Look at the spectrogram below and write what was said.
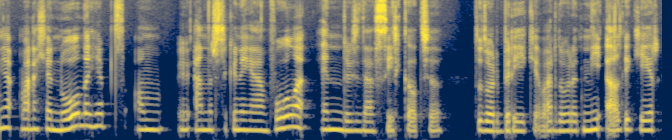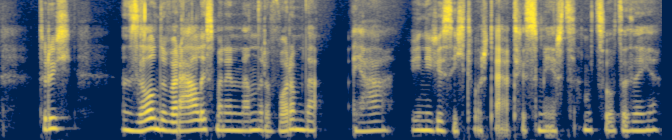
Ja, dat je nodig hebt om je anders te kunnen gaan voelen en dus dat cirkeltje te doorbreken, waardoor het niet elke keer terug eenzelfde verhaal is, maar in een andere vorm dat ja, in je gezicht wordt uitgesmeerd, om het zo te zeggen.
